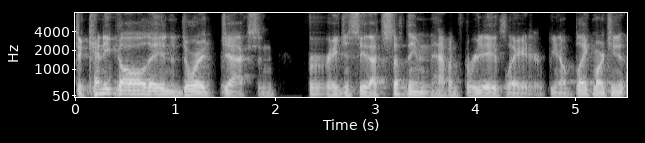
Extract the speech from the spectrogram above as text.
the kenny golladay and the Dory jackson agency. That stuff didn't even happen three days later. You know, Blake Martinez,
